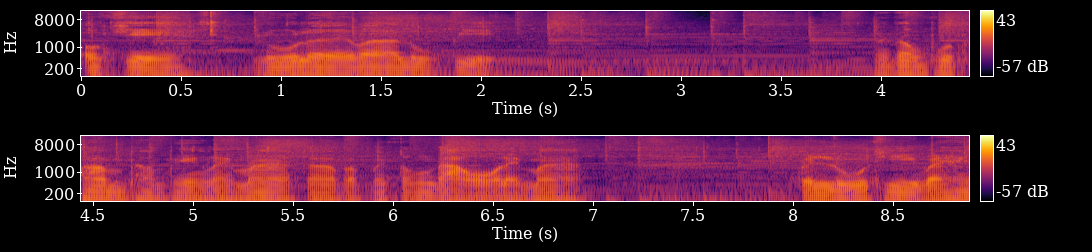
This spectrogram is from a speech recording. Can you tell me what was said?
โอเค รู้เลยว่ารูปีกไม่ต้องพูดพร่ำทำเพลงอะไรมากก็แบบไม่ต้องเดาอะไรมาก เป็นรูที่ไว้ให้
